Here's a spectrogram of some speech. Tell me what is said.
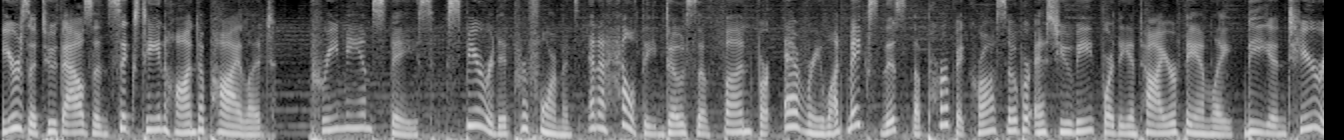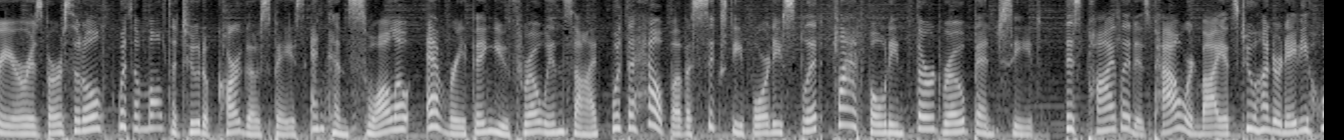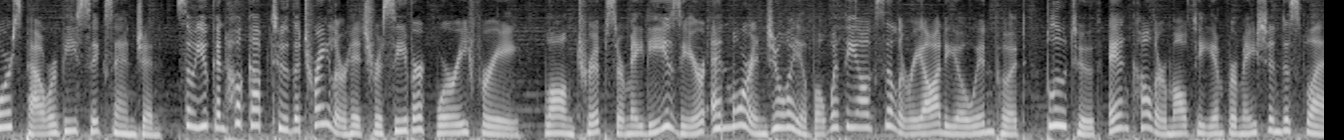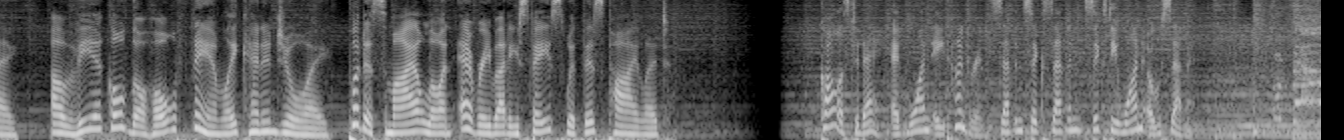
Here's a 2016 Honda Pilot. Premium space, spirited performance, and a healthy dose of fun for everyone makes this the perfect crossover SUV for the entire family. The interior is versatile with a multitude of cargo space and can swallow everything you throw inside with the help of a 60 40 split flat folding third row bench seat. This Pilot is powered by its 280 horsepower V6 engine, so you can hook up to the trailer hitch receiver worry free. Long trips are made easier and more enjoyable with the auxiliary audio input, Bluetooth, and color multi information display. A vehicle the whole family can enjoy. Put a smile on everybody's face with this Pilot. Call us today at 1 800 767 6107.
